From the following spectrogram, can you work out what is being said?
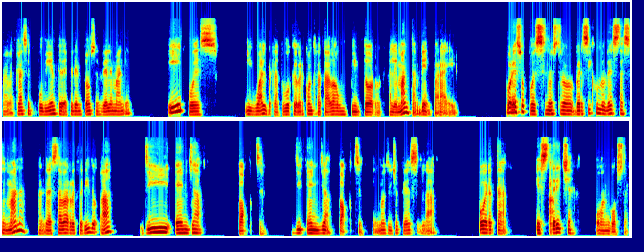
a la clase pudiente de aquel entonces de Alemania, y pues igual, ¿verdad? Tuvo que haber contratado a un pintor alemán también para ello. Por eso, pues, nuestro versículo de esta semana, ¿verdad? Estaba referido a Die Engevokte. Die Engevokte. Hemos dicho que es la puerta estrecha o angosta.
